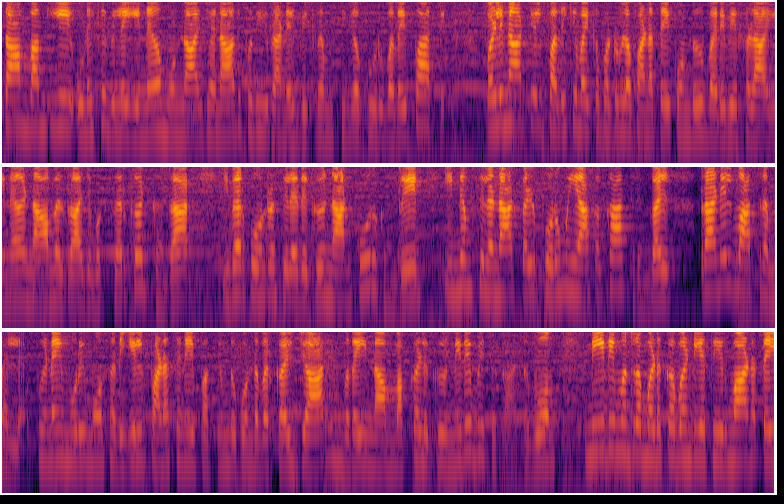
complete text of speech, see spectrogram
தாம் வங்கியை உடைக்கவில்லை என முன்னாள் ஜனாதிபதி ரணில் விக்ரமசிங்க கூறுவதை பார்த்தேன். வெளிநாட்டில் பதுக்கி வைக்கப்பட்டுள்ள பணத்தை கொண்டு வருவீர்களா என நாமல் ராஜபக்சர் கேட்கின்றார். இவர் போன்ற சிலருக்கு நான் கூறுகின்றேன். இன்னும் சில நாட்கள் பொறுமையாக காத்திருங்கள். ரணில் மாத்திரமல்ல பிணை முறி மோசடியில் பணத்தினை பகிர்ந்து கொண்டவர்கள் யார் என்பதை நாம் மக்களுக்கு நிரூபித்து காட்டுவோம். நீதிமன்றம் எடுக்க வேண்டிய தீர்மானத்தை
